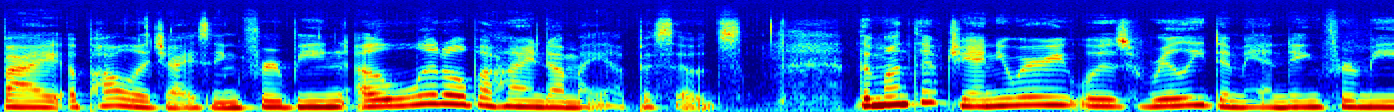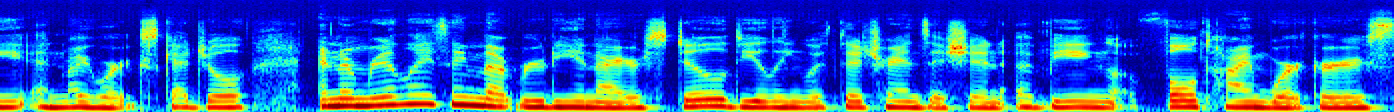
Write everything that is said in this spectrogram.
by apologizing for being a little behind on my episodes. The month of January was really demanding for me and my work schedule, and I'm realizing that Rudy and I are still dealing with the transition of being full time workers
